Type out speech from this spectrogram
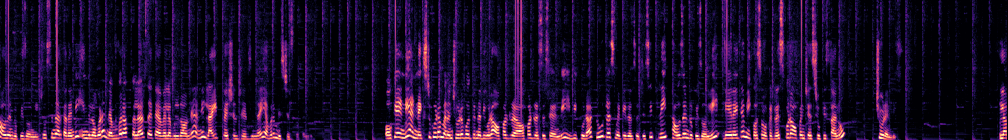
థౌజండ్ రూపీస్ ఉంది చూస్తున్నారు కదండి ఇందులో కూడా నెంబర్ ఆఫ్ కలర్స్ అయితే అవైలబుల్గా ఉన్నాయి. అన్ని లైట్ ఫేషియల్ షేడ్స్ ఉన్నాయి. ఎవరు మిస్ చేసుకోకండి. ఓకే అండి. అండ్ నెక్స్ట్ కూడా మనం చూడబోతున్నది కూడా ఆఫర్ ఆఫర్ డ్రెస్సెస్ అండి. ఇవి కూడా టూ డ్రెస్ మెటీరియల్స్ వచ్చేసి త్రీ థౌజండ్ రూపీస్ ఓన్లీ. నేనైతే మీకోసం ఒక డ్రెస్ కూడా ఓపెన్ చేసి చూపిస్తాను. చూడండి. ఇలా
